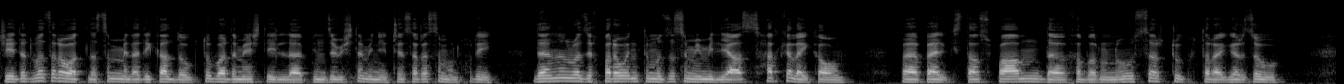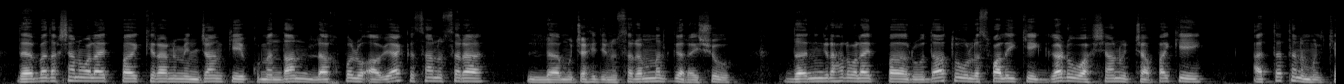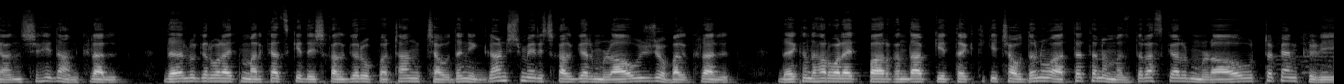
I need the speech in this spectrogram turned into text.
چې د دوه زره او اتلسم میلادي کال د اکتوبر د میاشتې له پنځه ویشتمې نېټې سره سمون خوري. د نن ورځې خپرونې ته مو زه صمیم الیاس هرکلی کوم. په پیل کې ستاسو پام د خبرونو سر ټکو ته راګرځوو. د بدخشان ولایت په کرانو مینجان کې قومندان له خپلو اویا کسانو سره له مجاهدینو سره ملګری شو. د ننګرهار ولایت په روداتو ولسوالۍ کې ګډو وحشیانو چاپه کې اته تنه ملکیان شهیدان کړل. د لوګر ولایت په مرکز کې د اشغالګرو په ټانک چاودنې ګڼ شمېر اشغالګر مړه او ژوبل کړل. د کندهار ولایت په ارغنداب کې تکتیکي چاودنو اته تنه مزدور عسکر مړه او ټپیان کړي.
